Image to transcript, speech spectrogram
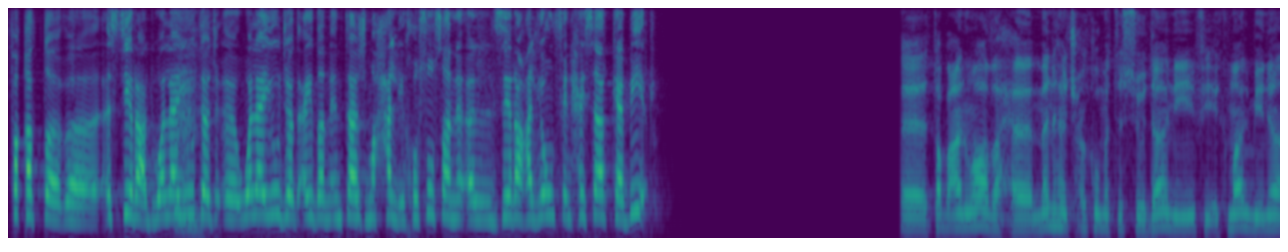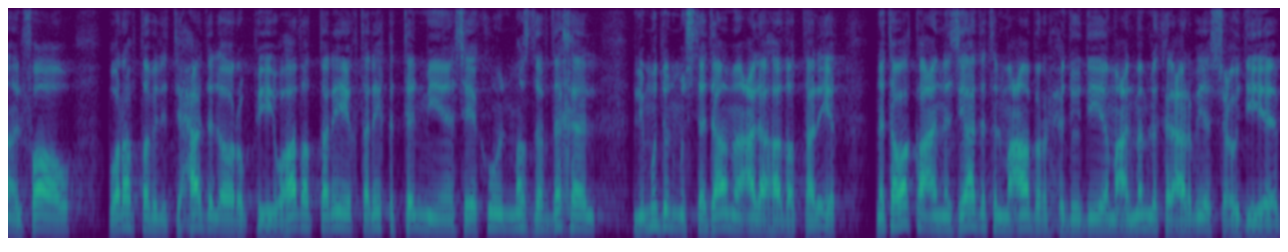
فقط استيراد ولا يوجد ولا يوجد أيضا إنتاج محلي خصوصا الزراعة اليوم في انحسار كبير. طبعا واضح منهج حكومة السوداني في إكمال ميناء الفاو وربطه بالاتحاد الأوروبي وهذا الطريق طريق التنمية سيكون مصدر دخل لمدن مستدامة على هذا الطريق. نتوقع أن زيادة المعابر الحدودية مع المملكة العربية السعودية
